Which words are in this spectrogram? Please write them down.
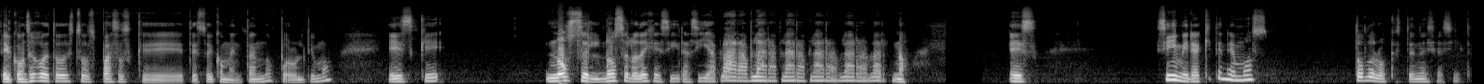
El consejo de todos estos pasos que te estoy comentando, por último, es que no se, no se lo dejes ir así, hablar, hablar, hablar, hablar, hablar, hablar. No. Es, sí, mire, aquí tenemos todo lo que usted necesita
